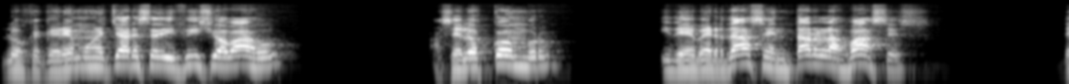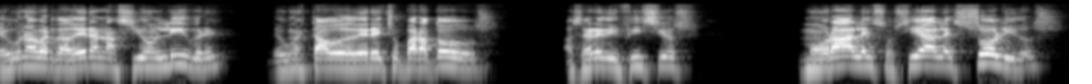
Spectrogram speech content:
Los que queremos echar ese edificio abajo, hacerlo escombro y de verdad sentar las bases de una verdadera nación libre, de un Estado de Derecho para todos, hacer edificios morales, sociales, sólidos,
